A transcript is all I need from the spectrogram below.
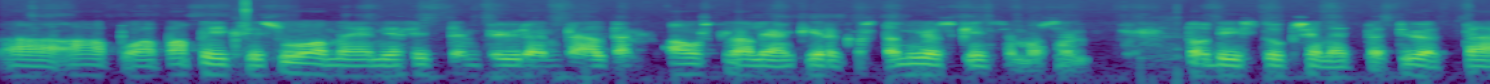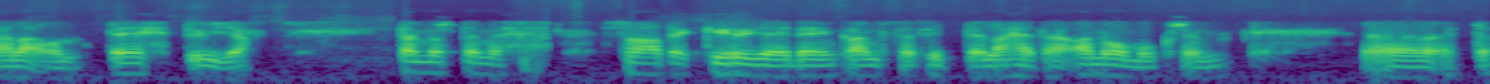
aapua papiksi Suomeen ja sitten pyydän täältä Australian kirkosta myöskin semmoisen todistuksen, että työt täällä on tehty. Ja tämmöisten saatekirjeiden kanssa sitten lähetään anomuksen, että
